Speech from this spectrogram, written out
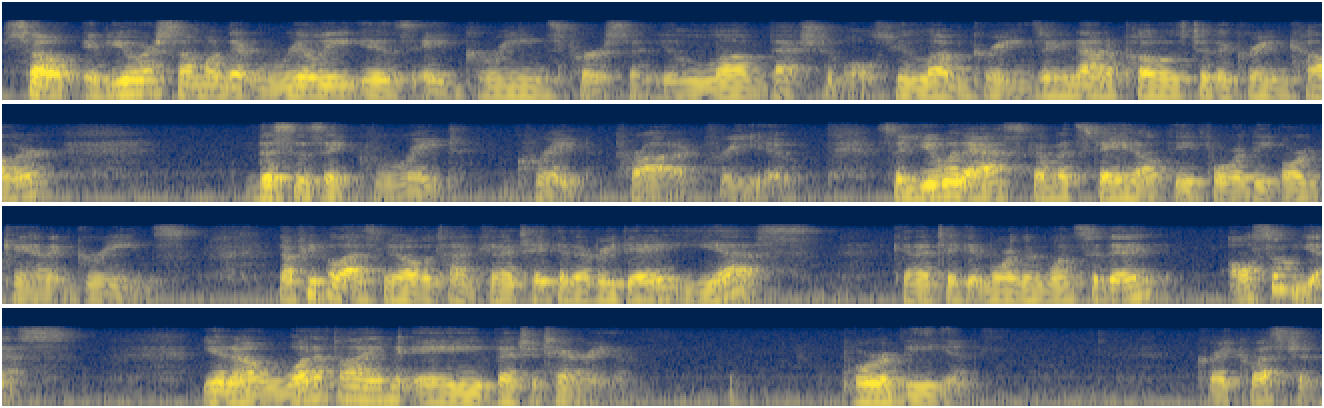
So if you are someone that really is a greens person, you love vegetables, you love greens, and you're not opposed to the green color, this is a great, great product for you. So you would ask them at Stay Healthy for the organic greens. Now people ask me all the time, can I take it every day? Yes. Can I take it more than once a day? Also yes. You know, what if I'm a vegetarian or a vegan? Great question.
